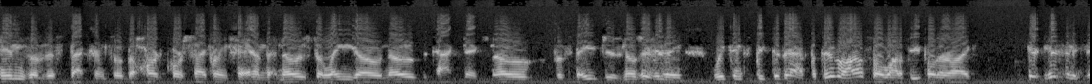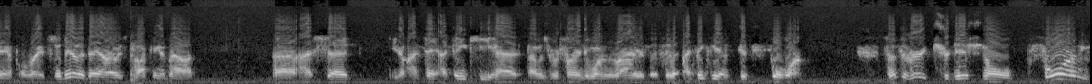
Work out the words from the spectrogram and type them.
ends of the spectrum. So the hardcore cycling fan that knows the lingo, knows the tactics, knows the stages, knows everything. We can speak to that. But there's also a lot of people that are like, here, here's an example, right? So the other day I was talking about. Uh, I said, you know, I think I think he had. I was referring to one of the riders. I said, I think he has good form. So it's a very traditional form.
